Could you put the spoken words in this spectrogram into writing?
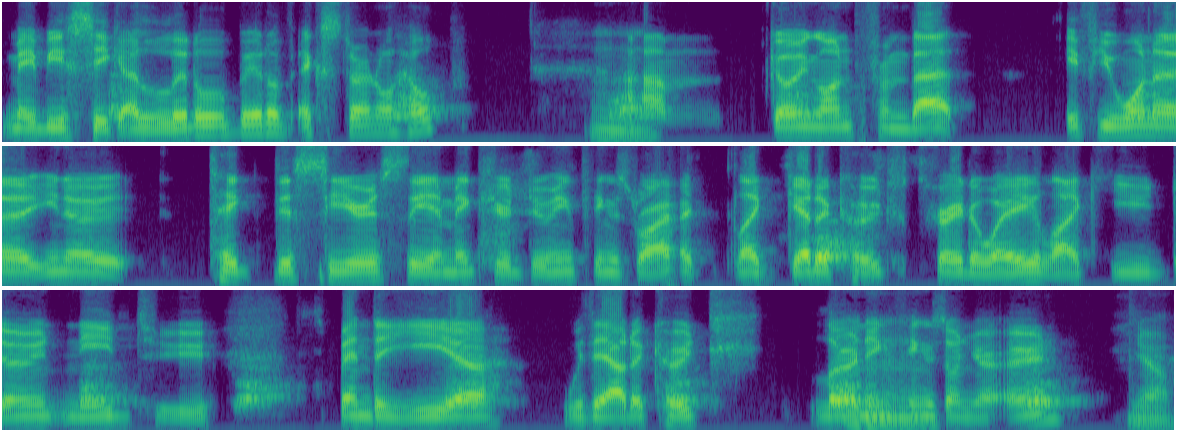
maybe seek a little bit of external help Mm, um, going on from that, if you want to, you know, take this seriously and make sure you're doing things right, like get a coach straight away. Like you don't need to spend a year without a coach learning Mm. things on your own. yeah,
